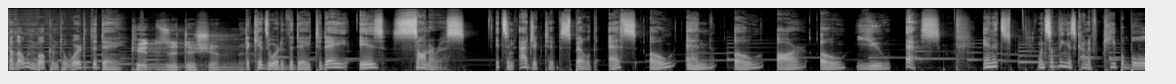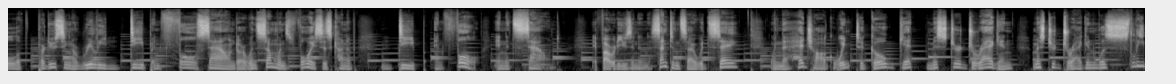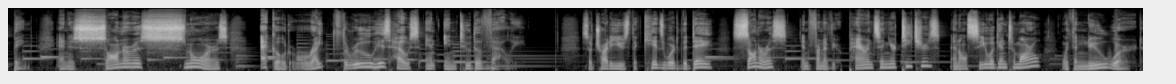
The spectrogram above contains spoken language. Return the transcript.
Hello and welcome to Word of the Day. Kids Edition. The kids' word of the day today is sonorous. It's an adjective spelled S O N O R O U S. And it's when something is kind of capable of producing a really deep and full sound, or when someone's voice is kind of deep and full in its sound. If I were to use it in a sentence, I would say, When the hedgehog went to go get Mr. Dragon, Mr. Dragon was sleeping, and his sonorous snores echoed right through his house and into the valley. So try to use the kids' word of the day, sonorous, in front of your parents and your teachers, and I'll see you again tomorrow with a new word.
